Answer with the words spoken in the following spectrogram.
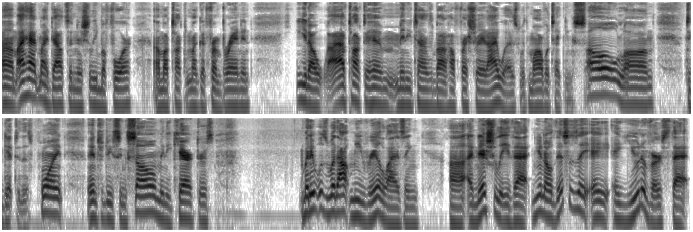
Um, I had my doubts initially before. Um, I talked to my good friend Brandon. You know, I've talked to him many times about how frustrated I was with Marvel taking so long to get to this point, introducing so many characters. But it was without me realizing uh, initially that, you know, this is a, a, a universe that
